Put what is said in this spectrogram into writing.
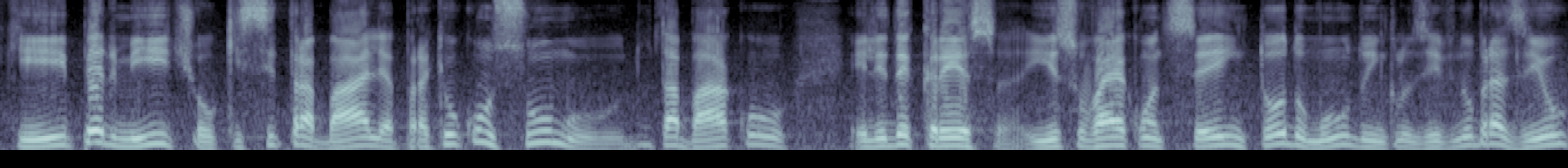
que permite ou que se trabalha para que o consumo do tabaco ele decresça. E isso vai acontecer em todo o mundo, inclusive no Brasil,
